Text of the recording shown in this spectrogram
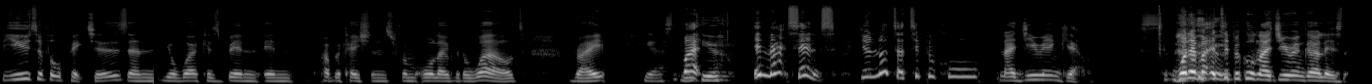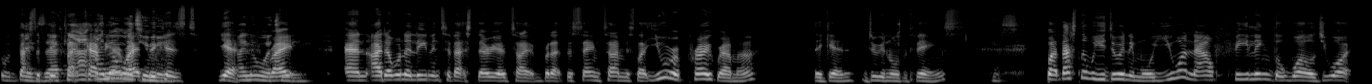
beautiful pictures, and your work has been in publications from all over the world, right? Yes, thank but you. In that sense, you're not a typical Nigerian girl. Whatever a typical Nigerian girl is, that's exactly. a big fat caveat, right? because mean. yeah, I know what right. And I don't want to lean into that stereotype, but at the same time, it's like you were a programmer, again, doing all the things. Yes. But that's not what you do anymore. You are now feeling the world. You are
